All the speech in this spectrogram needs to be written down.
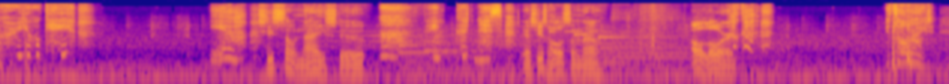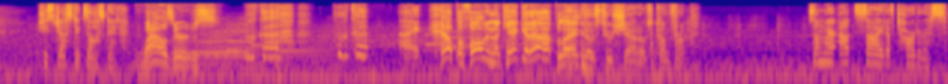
Are you okay? Yeah. she's so nice, dude. Thank goodness. Yeah, she's wholesome, bro. Oh, Lord. Luca. It's all right. She's just exhausted. Wowzers. Fuuka. Fuuka. I. Help, I'm falling. I can't get up. Where did those two shadows come from? Somewhere outside of Tartarus.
